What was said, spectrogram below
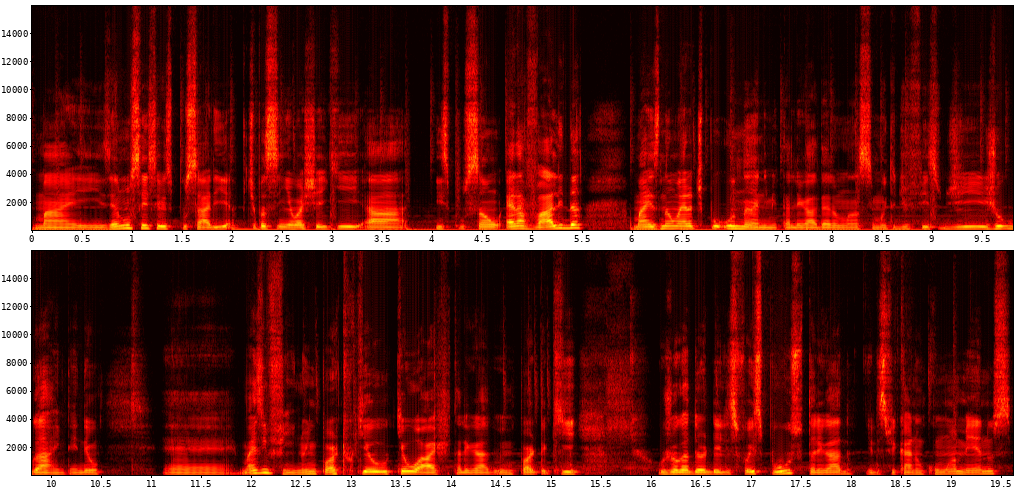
Mas eu não sei se eu expulsaria. Tipo assim, eu achei que a expulsão era válida, mas não era tipo unânime, tá ligado? Era um lance muito difícil de julgar, entendeu? É... Mas enfim, não importa o que, eu, que eu acho, tá ligado? O importa é que o jogador deles foi expulso, tá ligado? Eles ficaram com um a menos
